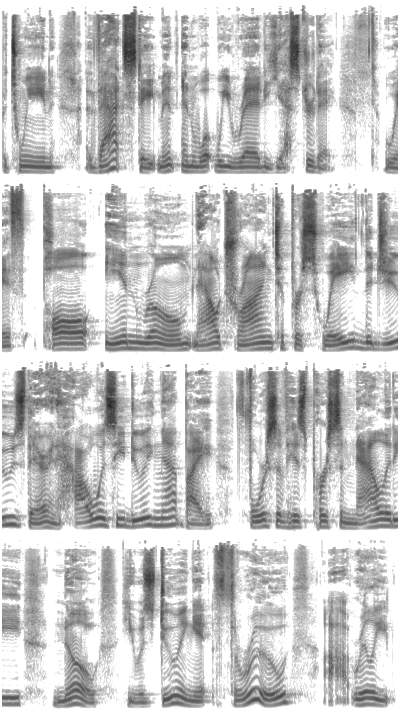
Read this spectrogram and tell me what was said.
between that statement and what we read yesterday, with Paul in Rome now trying to persuade the Jews there. And how was he doing that? By force of his personality? No, he was doing it through uh, really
